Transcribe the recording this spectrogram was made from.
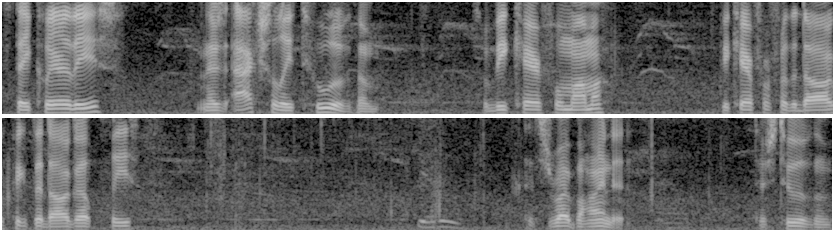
stay clear of these. And there's actually two of them. So be careful, mama. Be careful for the dog. Pick the dog up, please. It's right behind it. There's two of them.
